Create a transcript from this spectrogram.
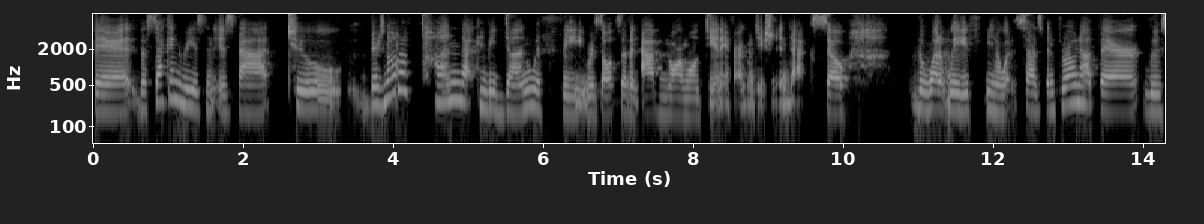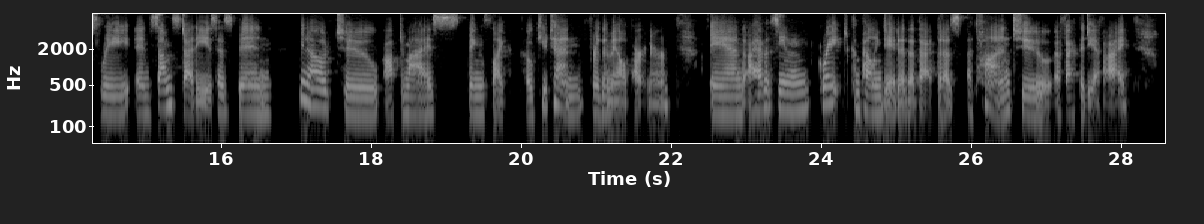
The, the second reason is that to there's not a ton that can be done with the results of an abnormal DNA fragmentation index. So the what we've you know what has been thrown out there loosely in some studies has been you know, to optimize things like CoQ10 for the male partner. And I haven't seen great compelling data that that does a ton to affect the DFI.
